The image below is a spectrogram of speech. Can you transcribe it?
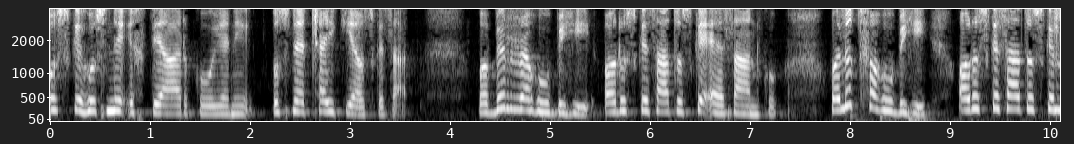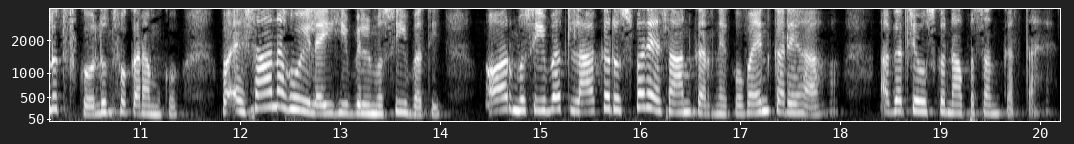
اس کے حسن اختیار کو یعنی اس نے اچھا ہی کیا اس کے ساتھ وہ بر رہو بھی اور اس کے ساتھ اس کے احسان کو وہ لطف ہو بھی اور اس کے ساتھ اس کے لطف کو لطف و کرم کو وہ احسان ہو لئی ہی بالمصیبت ہی اور مصیبت لا کر اس پر احسان کرنے کو وہ ان کرے ہا اگرچہ اس کو ناپسند کرتا ہے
